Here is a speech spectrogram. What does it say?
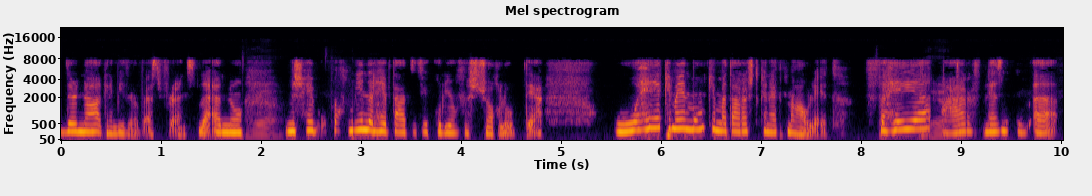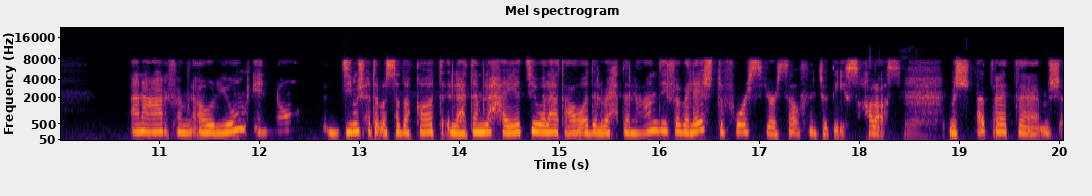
they're not gonna be their best friends لأنه yeah. مش هيبقوا فاهمين اللي هي بتعدي فيه كل يوم في الشغل وبتاع. وهي كمان ممكن ما تعرفش تكونكت مع أولاد. فهي Yeah. عارف لازم تبقى أنا عارفة من أول يوم إنه دي مش هتبقى الصداقات اللي هتملى حياتي ولا هتعوض الوحدة اللي عندي فبلاش to force yourself into these. خلاص. Yeah. مش قادرة ت- مش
